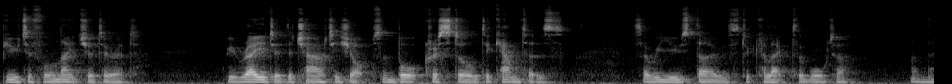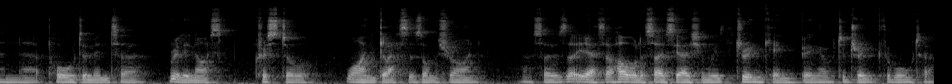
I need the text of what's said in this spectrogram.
beautiful nature to it. We raided the charity shops and bought crystal decanters. So we used those to collect the water and then uh, poured them into really nice crystal wine glasses on the shrine. Uh, so it's a, yes, a whole association with drinking, being able to drink the water.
